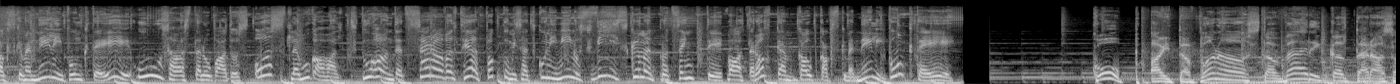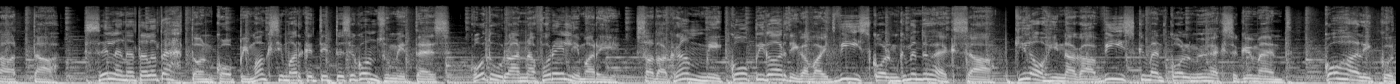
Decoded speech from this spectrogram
kaup24.ee uusaastalubadus, ostle mugavalt, tuhanded säravalt head pakkumised kuni miinus viiskümmend protsenti. vaata rohkem kaup24.ee. Coop aitab vana aasta väärikalt ära saata. selle nädala täht on Coopi Maximarketites ja Konsumites koduranna forellimari sada grammi Coopi kaardiga vaid viis kolmkümmend üheksa, kilohinnaga viiskümmend kolm üheksakümmend. kohalikud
